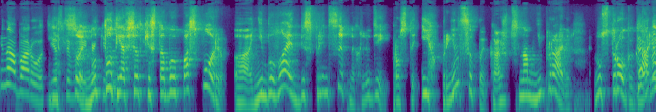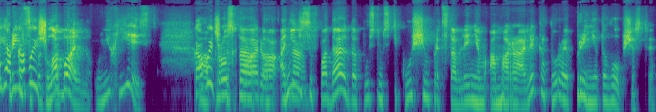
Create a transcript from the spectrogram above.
И наоборот, Нет, если Соль, вы... ну тут я все-таки с тобой поспорю. А, не бывает беспринципных людей, просто их принципы кажутся нам неправильными. Ну, строго да, говоря, принципы глобально у них есть. А, просто говорю. А, они да. не совпадают, допустим, с текущим представлением о морали, которое принято в обществе.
